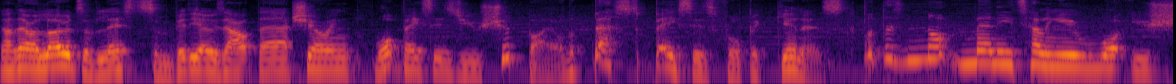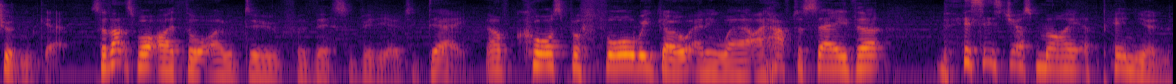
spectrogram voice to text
Now there are loads of lists and videos out there showing what basses you should buy or the best basses for beginners, but there's not many telling you what you shouldn't get. So that's what I thought I would do for this video today. Now of course before we go anywhere I have to say that this is just my opinion.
